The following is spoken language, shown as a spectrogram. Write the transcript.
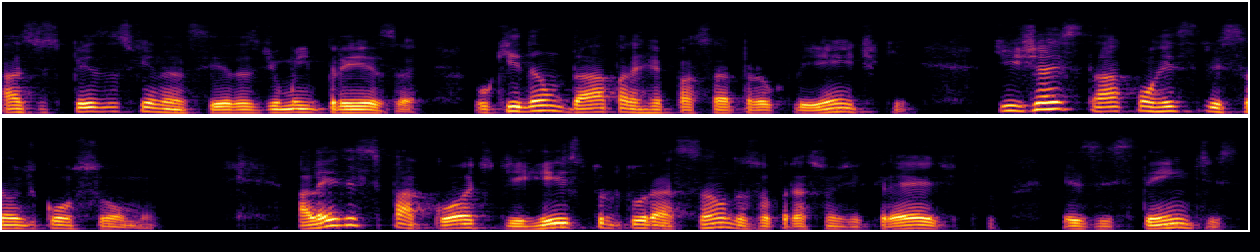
as despesas financeiras de uma empresa, o que não dá para repassar para o cliente que, que já está com restrição de consumo. Além desse pacote de reestruturação das operações de crédito existentes,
